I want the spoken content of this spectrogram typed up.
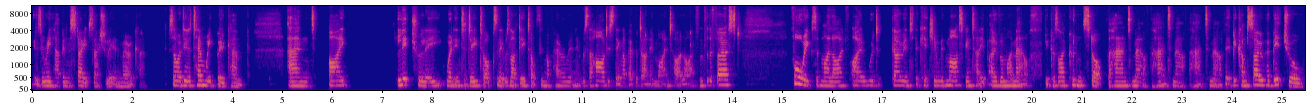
It was a rehab in the States, actually, in America. So I did a 10 week boot camp and I literally went into detox and it was like detoxing off heroin. It was the hardest thing I've ever done in my entire life. And for the first four weeks of my life, I would go into the kitchen with masking tape over my mouth because I couldn't stop the hand to mouth, the hand to mouth, the hand to mouth. It became so habitual,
